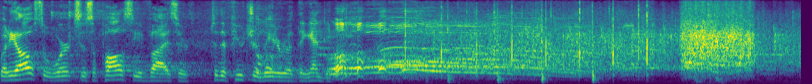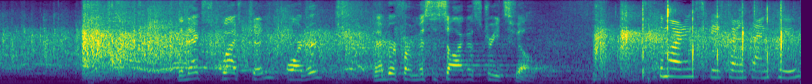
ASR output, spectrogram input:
but he also works as a policy advisor to the future leader of the NDP. The next question, order. Member for Mississauga Streetsville. Good morning, Speaker, and thank you.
